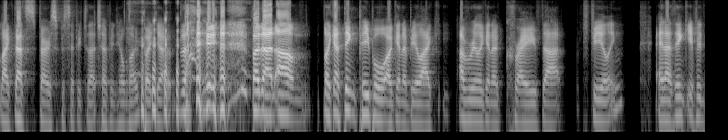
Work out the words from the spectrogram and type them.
like that's very specific to that champion hill mode but yeah but that um like i think people are gonna be like are really gonna crave that feeling and i think if it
